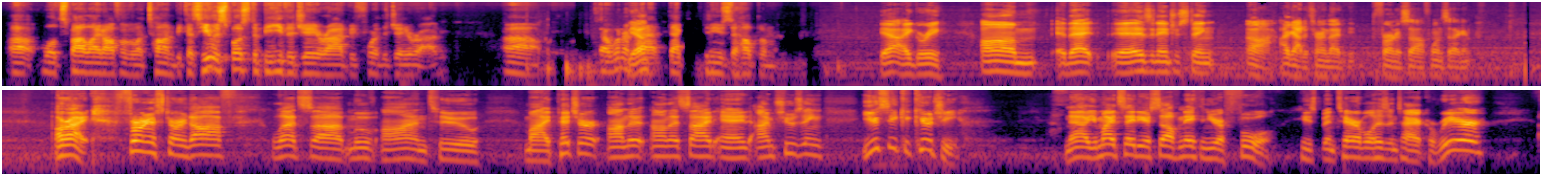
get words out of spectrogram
uh, well, spotlight off of him a ton because he was supposed to be the J Rod before the J Rod. Um, so I wonder yeah. if that, that continues to help him. Yeah, I agree. Um, that is an interesting. Ah, oh, I got to turn that furnace off. One second. All right, furnace turned off. Let's uh, move on to my pitcher on the on this side, and I'm choosing Yusei Kikuchi. Now, you might say to yourself, Nathan, you're a fool. He's been terrible his entire career.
